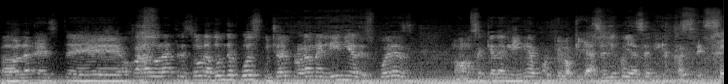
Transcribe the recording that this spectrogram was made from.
Hola, este, ojalá dura tres horas. ¿Dónde puedo escuchar el programa en línea después? No, no se queda en línea porque lo que ya se dijo, ya se dijo. Sí.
